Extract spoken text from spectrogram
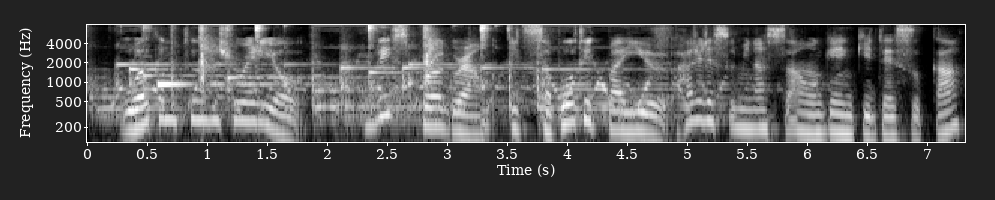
Welcome to Hash Radio. This program is supported by you. ハジです。皆さんお元気ですか？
